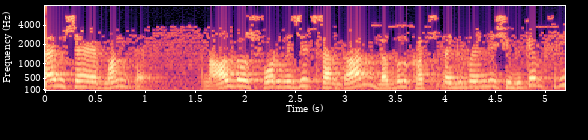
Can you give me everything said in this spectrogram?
times a month and all those four visits are gone డబ్బులు ఖర్చు తగ్గిపోయింది షీ బికెమ్ ఫ్రీ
